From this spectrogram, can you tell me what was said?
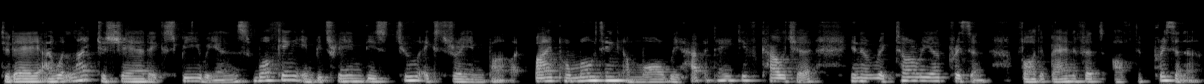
Today, I would like to share the experience walking in between these two extremes by promoting a more rehabilitative culture in a Victoria prison for the benefit of the prisoner.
